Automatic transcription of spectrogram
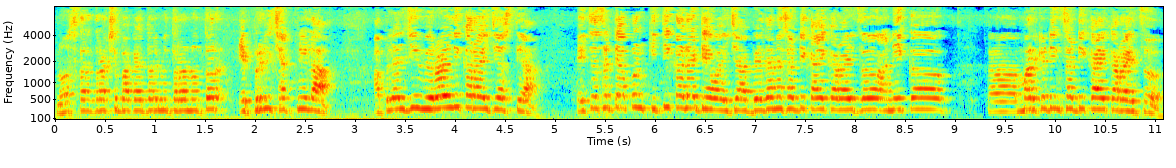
नमस्कार द्राक्ष बागायतदार मित्रांनो तर एप्रिल छाटणीला आपल्याला जी विरळणी करायची असत्या याच्यासाठी आपण किती काड्या ठेवायच्या बेदाण्यासाठी काय करायचं आणि मार्केटिंगसाठी काय करायचं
